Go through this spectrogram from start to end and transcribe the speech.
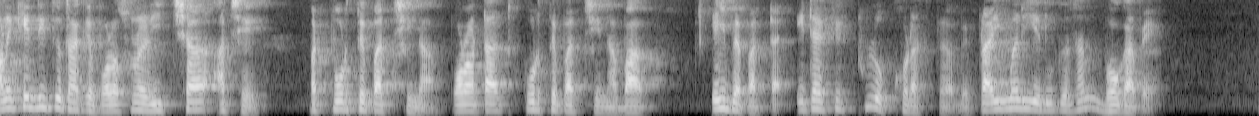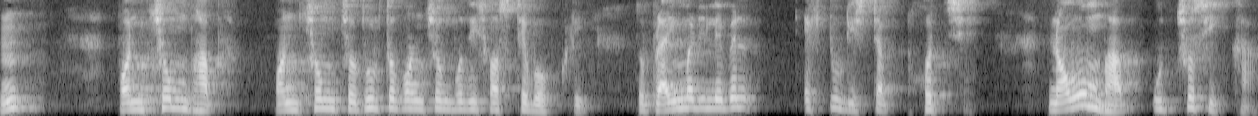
অনেকেরই তো থাকে, পড়াশোনার ইচ্ছা আছে বাট পড়তে পারছি না, পড়াটা করতে পারছি না বা এই ব্যাপারটা, এটাকে একটু লক্ষ্য রাখতে হবে। প্রাইমারি এডুকেশন ভোগাবে। হুম? পঞ্চম ভাব, পঞ্চম, চতুর্থ পঞ্চমপদী ষষ্ঠে, বক্রি। তো প্রাইমারি লেভেল একটু ডিস্টার্ব হচ্ছে। নবম ভাব উচ্চশিক্ষা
